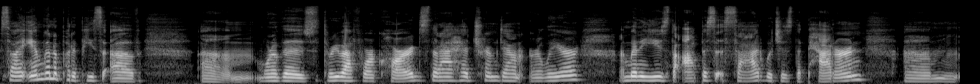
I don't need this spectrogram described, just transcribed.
So I am going to put a piece of um, one of those 3 by 4 cards that I had trimmed down earlier. I'm going to use the opposite side, which is the pattern. Um,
